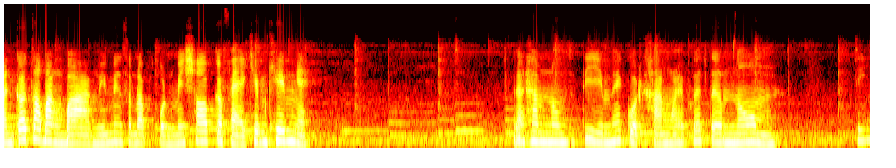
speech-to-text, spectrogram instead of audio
มันก็จะบางๆนิดนึงสำหรับคนไม่ชอบกาแฟเข้มๆไง แล้วทำนมสตรีมให้กดค้างไว้เพื่อเติมนม จริง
